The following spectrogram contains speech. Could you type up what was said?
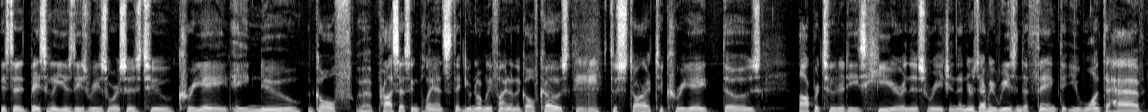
is to basically use these resources to create a new Gulf uh, processing plants that you normally find on the Gulf Coast mm-hmm. to start to create those opportunities here in this region. And there's every reason to think that you want to have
